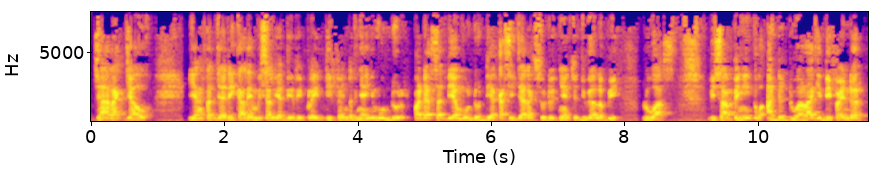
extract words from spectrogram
jarak jauh. Yang terjadi kalian bisa lihat di replay defendernya ini mundur. Pada saat dia mundur dia kasih jarak sudutnya itu juga lebih luas. Di samping itu ada dua lagi defender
